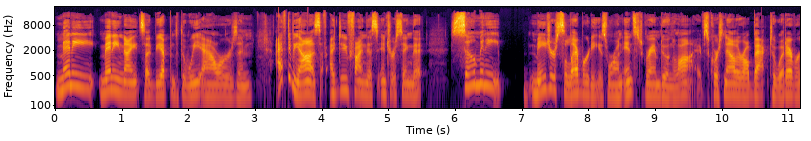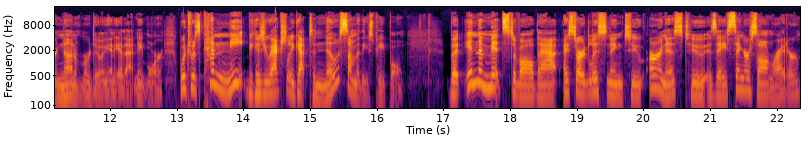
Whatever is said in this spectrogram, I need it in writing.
many, many nights I'd be up into the wee hours. And I have to be honest, I do find this interesting that so many major celebrities were on Instagram doing lives. Of course, now they're all back to whatever. None of them are doing any of that anymore, which was kind of neat because you actually got to know some of these people. But in the midst of all that, I started listening to Ernest, who is a singer songwriter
